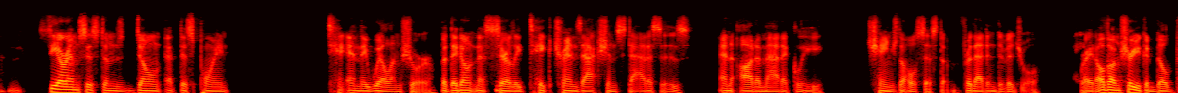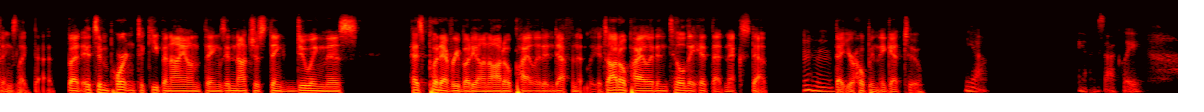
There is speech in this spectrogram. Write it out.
crm systems don't at this point t- and they will i'm sure but they don't mm-hmm. necessarily mm-hmm. take transaction statuses and automatically change the whole system for that individual right. although i'm sure you could build things like that but it's important to keep an eye on things and not just think doing this has put everybody on autopilot indefinitely. It's autopilot until they hit that next step mm-hmm. that you're hoping they get to. Yeah. Yeah exactly.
